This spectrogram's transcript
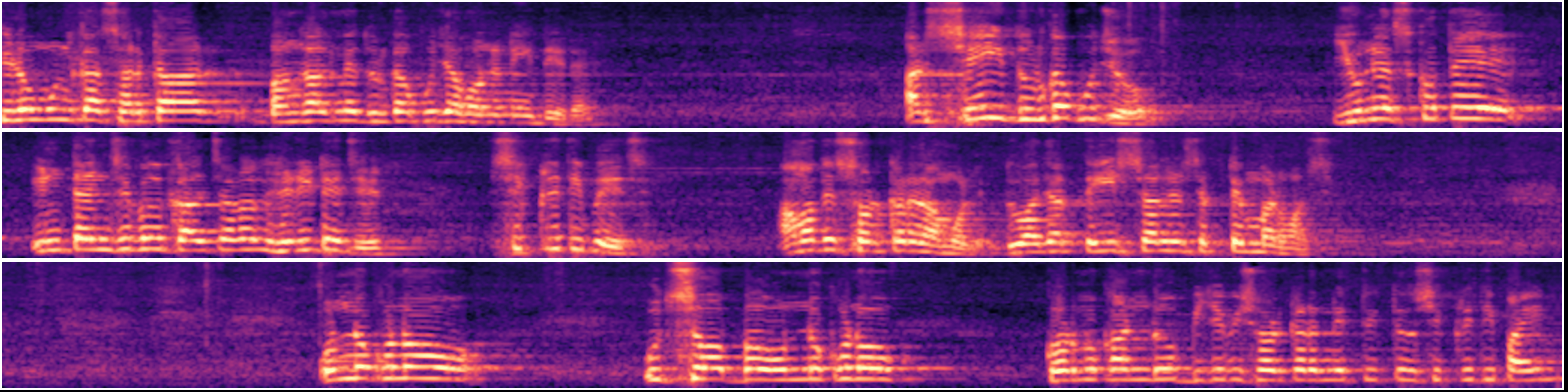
তৃণমূল কা সরকার বাঙ্গাল মে দুর্গাপূজা होने नहीं दे रहा है। আর সেই দুর্গাপুজো ইউনেস্কোতে ইনট্যাঞ্জেবল কালচারাল হেরিটেজের স্বীকৃতি পেয়েছে আমাদের সরকারের আমলে দু সালের সেপ্টেম্বর মাসে অন্য কোনো উৎসব বা অন্য কোনো কর্মকাণ্ড বিজেপি সরকারের নেতৃত্বে তো স্বীকৃতি পায়নি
